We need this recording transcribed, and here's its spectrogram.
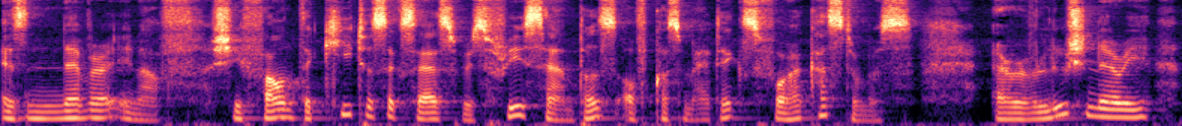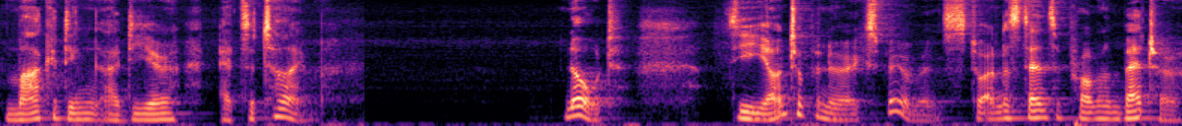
is never enough. She found the key to success with free samples of cosmetics for her customers, a revolutionary marketing idea at the time. Note, the entrepreneur experiments to understand the problem better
